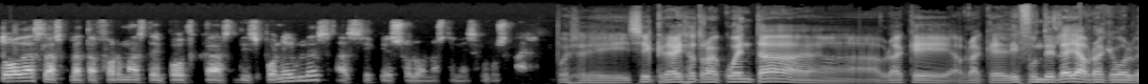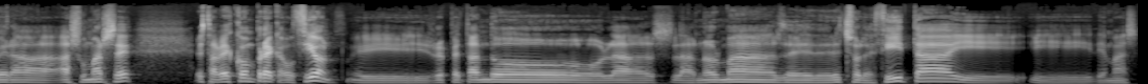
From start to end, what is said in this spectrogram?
todas las plataformas de podcast disponibles, así que solo nos tenéis que buscar. Pues eh, si creáis otra cuenta, eh, habrá, que, habrá que difundirla y habrá que volver a, sumarse, esta vez con precaución y respetando las, normas de derecho de cita y demás.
